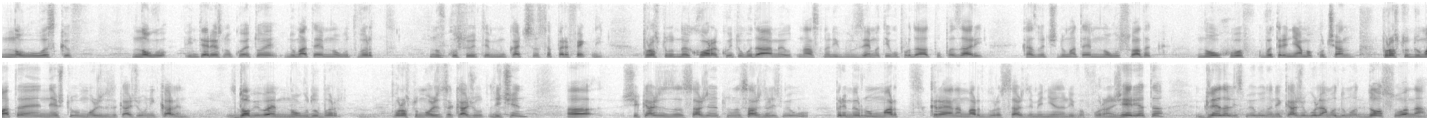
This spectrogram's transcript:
Много лъскав, много интересно, което е, домата е много твърд, но вкусовите му качества са перфектни. Просто на хора, които го даваме от нас, нали, го вземат и го продават по пазари, казват, че домата е много сладък, много хубав, вътре няма кочан. Просто домата е нещо, може да се каже, уникален. Добива е много добър, просто може да се каже отличен. А, ще кажа за засаждането, насаждали сме го примерно март, края на март го разсаждаме ние нали, в оранжерията. Гледали сме го, да не кажа голяма дума, до слана.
